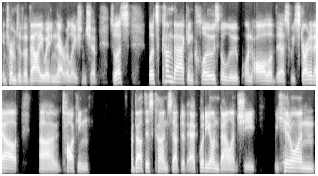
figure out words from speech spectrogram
in terms of evaluating that relationship. So let's let's come back and close the loop on all of this. We started out uh, talking about this concept of equity on balance sheet. We hit on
